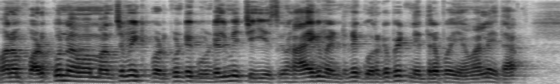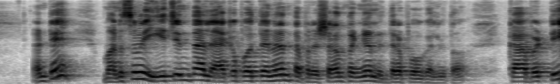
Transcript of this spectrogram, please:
మనం పడుకున్నామా? మంచం ఎక్కి పడుకుంటే గుండెల మీద చెయ్యేసుకుని హాయిగా వెంటనే గురకబెట్టి నిద్రపోయామా లేదా? అంటే మనసులో ఏ చింత లేకపోతేనే అంత ప్రశాంతంగా నిద్రపోగలుగుతాం. కాబట్టి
